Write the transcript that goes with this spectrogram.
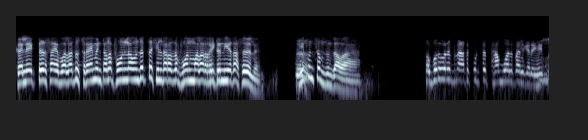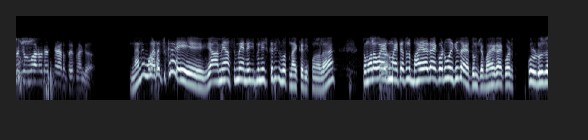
कलेक्टर साहेबाला दुसऱ्या मिनिटाला फोन लावून जर तहसीलदाराचा फोन मला रिटर्न येत असेल हे पण समजून जावा. बरोबर आहे पण आता कुठं थांबवायला पाहिजे का नाही? हे प्रकरण वाढवण्यात काय अर्थ आहे सांगा. नाही नाही वाढच काय? हे आम्ही असं मॅनेज बिनेज कधीच होत नाही कधी कोणाला. तुम्हाला वाईट. माहिती असेल भाया गायकवाड ओळखीच आहे तुमच्या भाया गायकवाड कुरडूचं.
